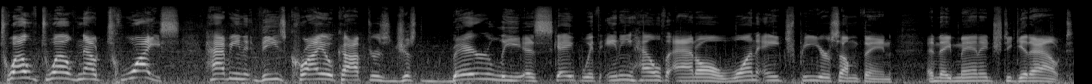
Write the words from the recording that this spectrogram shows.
12-12 now twice having these Cryocopters just barely escape with any health at all. 1 HP or something, and they manage to get out.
